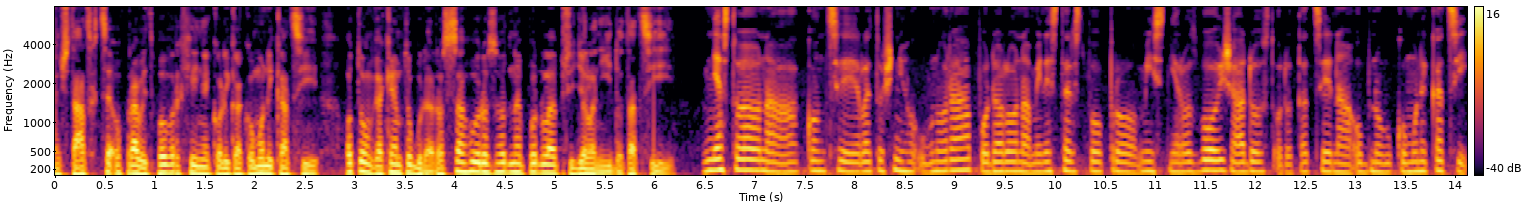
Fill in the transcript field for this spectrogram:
Frenštát chce opravit povrchy několika komunikací. O tom, v jakém to bude rozsahu, rozhodne podle přidělení dotací. Město na konci letošního února podalo na Ministerstvo pro místní rozvoj žádost o dotaci na obnovu komunikací.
